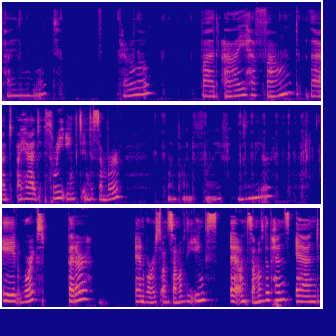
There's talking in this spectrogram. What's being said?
Pilot parallel. But I have found that I had three inked in December 1.5 millimeter. It works better and worse on some of the inks, uh, on some of the pens, and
